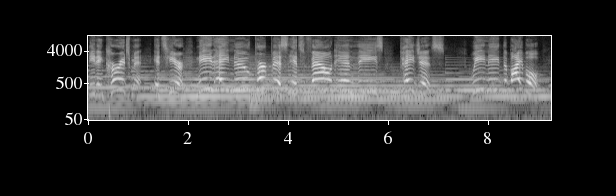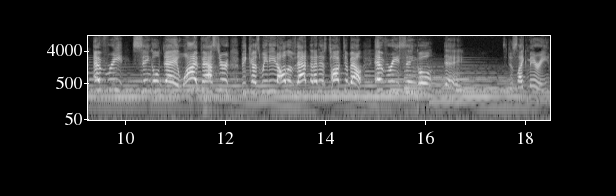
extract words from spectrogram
Need encouragement? It's here. Need a new purpose? It's found in these pages. We need the Bible every single day. Why, Pastor? Because we need all of that that I just talked about every single day. So, just like Mary,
